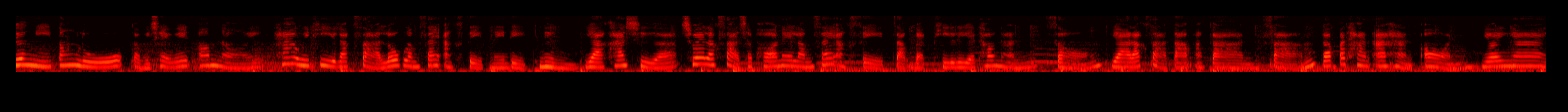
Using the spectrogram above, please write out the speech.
เรื่องนี้ต้องรู้กับวิชัยเวทอ้อมน้อย 5 วิธีรักษาโรคลำไส้อักเสบในเด็ก 1. ยาฆ่าเชื้อ ช่วยรักษาเฉพาะในลำไส้อักเสบจากแบคทีเรียเท่านั้น 2. ยารักษาตามอาการ 3. รับประทานอาหารอ่อนย่อยง่าย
